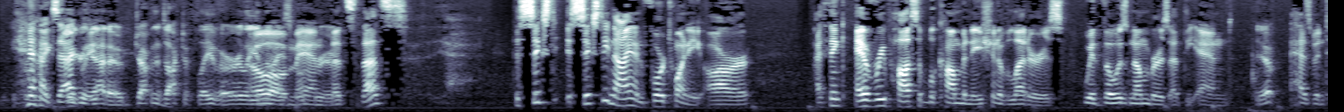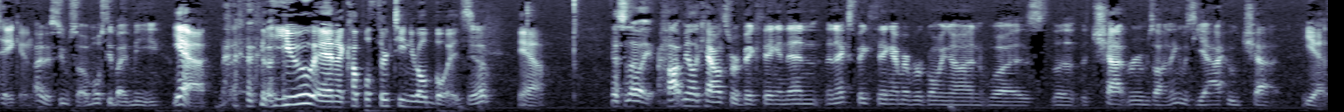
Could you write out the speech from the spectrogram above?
Yeah, exactly. That out, dropping the Doctor Flavor early. Oh man, that's that's the 60, 69 and 420 are I think every possible combination of letters with those numbers at the end yep. has been taken. I'd assume so, mostly by me. Yeah. you and a couple 13-year-old boys. Yep. Yeah. Yeah, so that, like Hotmail accounts were a big thing, and then the next big thing I remember going on was the the chat rooms on. I think it was Yahoo Chat, Yes.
